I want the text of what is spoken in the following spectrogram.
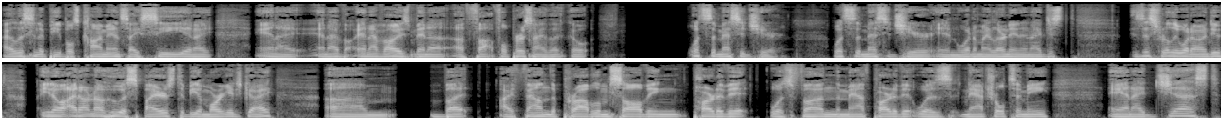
I listen to people's comments I see and I and I and I've and I've always been a, a thoughtful person. I let go what's the message here? What's the message here and what am I learning? And I just is this really what I want to do? You know I don't know who aspires to be a mortgage guy. Um but I found the problem solving part of it was fun. The math part of it was natural to me, and I just,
